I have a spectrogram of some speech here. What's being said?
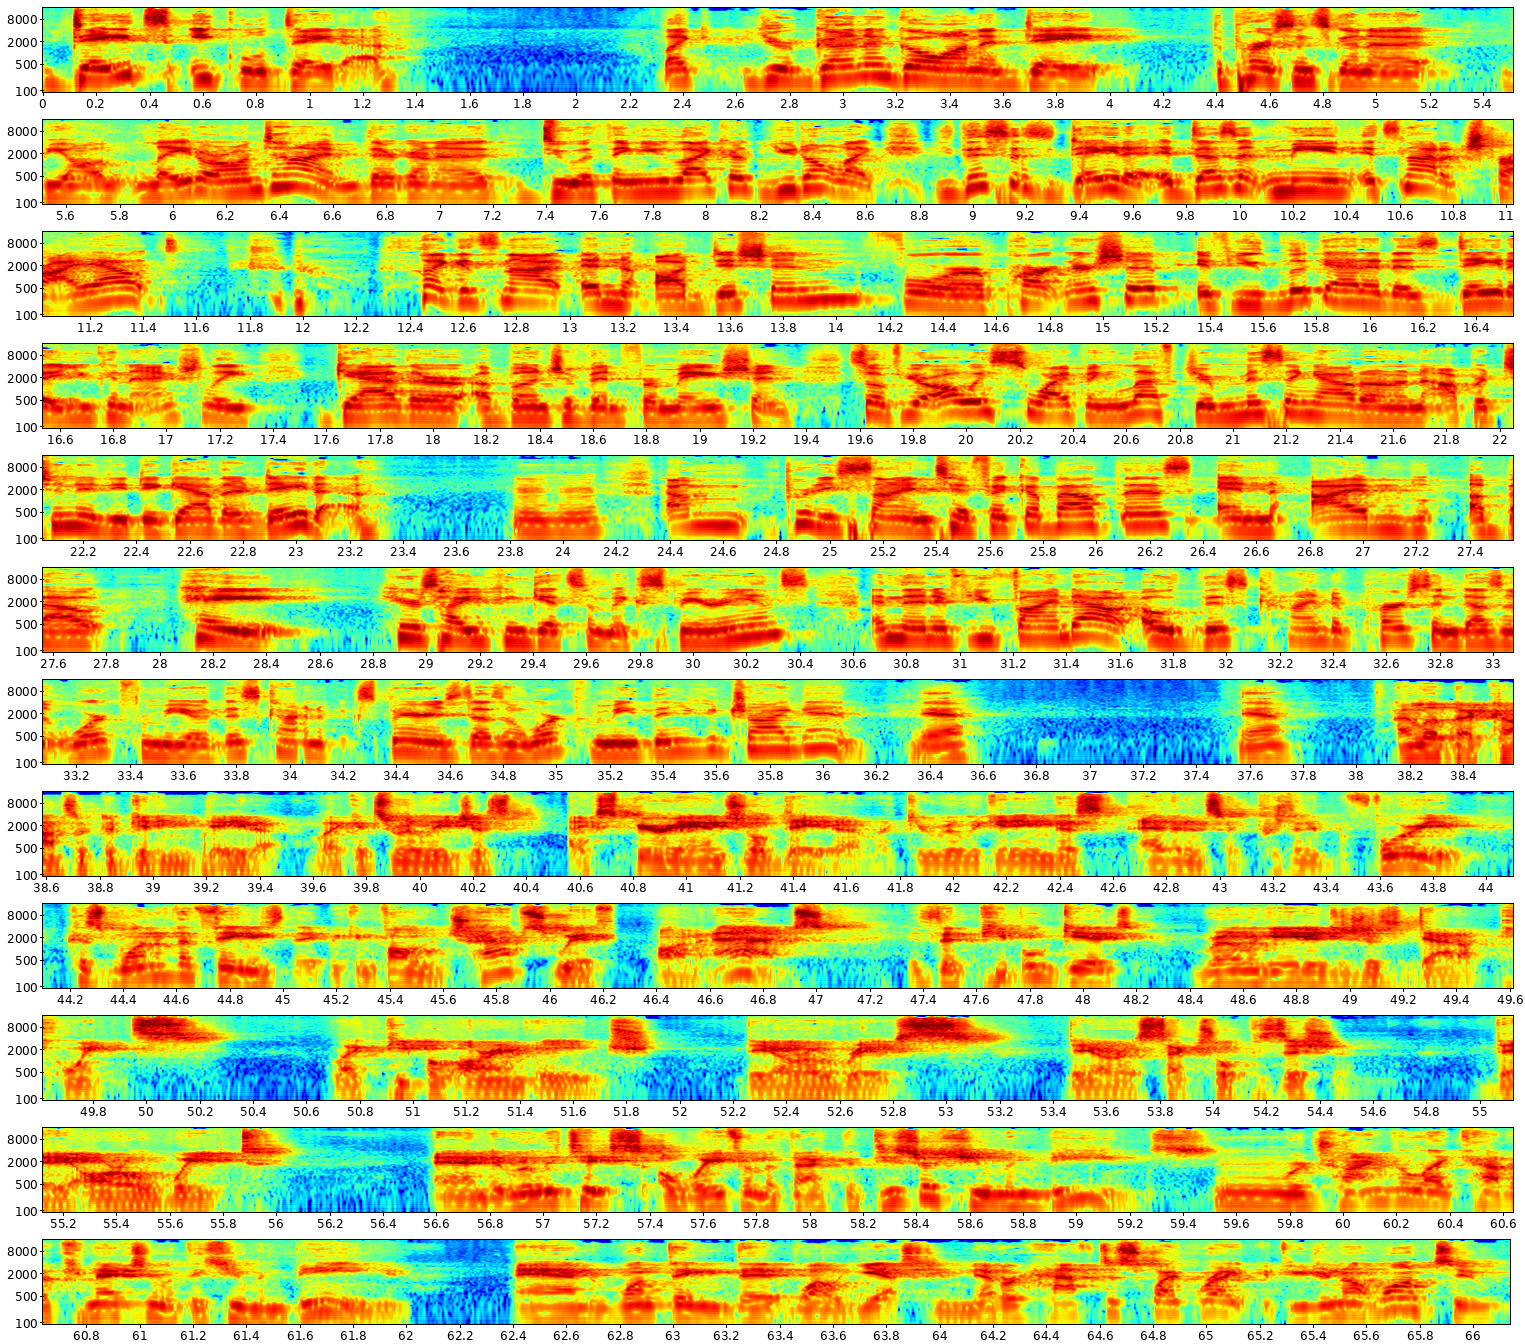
dates equal data. Like you're gonna go on a date, the person's gonna be on late or on time. They're gonna do a thing you like or you don't like. This is data. It doesn't mean it's not a tryout. like it's not an audition for partnership. If you look at it as data, you can actually gather a bunch of information. So if you're always swiping left, you're missing out on an opportunity to gather data. Mm-hmm. I'm pretty scientific about this, and I'm about, hey, here's how you can get some experience. And then if you find out, oh, this kind of person doesn't work for me, or this kind of experience doesn't work for me, then you can try again. Yeah. Yeah. I love that concept of getting data. Like it's really just experiential data. Like you're really getting this evidence like presented before you. Because one of the things that we can fall into traps with on apps is that people get relegated to just data points. Like people are an age, they are a race, they are a sexual position, they are a weight. And it really takes away from the fact that these are human beings. Mm. We're trying to like have a connection with a human being. And one thing that, while yes, you never have to swipe right if you do not want to,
